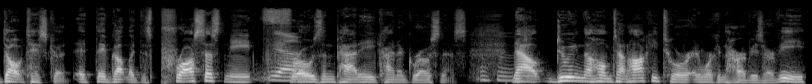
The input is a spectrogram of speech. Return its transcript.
Don't taste good. It, they've got like this processed meat, Yeah. frozen patty kind of grossness. Mm-hmm. Now, doing the hometown hockey tour and working the Harvey's RV,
